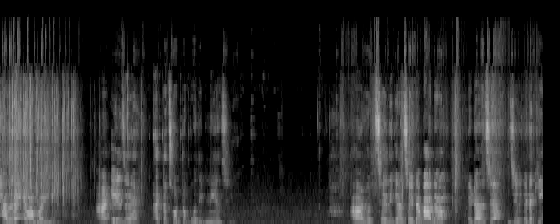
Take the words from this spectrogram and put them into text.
খেলনাই নেওয়া হয়নি। আর এই যে, একটা ছোট্ট প্রদীপ নিয়েছি। আর হচ্ছে, এদিকে আছে এটা বাদাম, এটা আছে যে, এটা কি?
